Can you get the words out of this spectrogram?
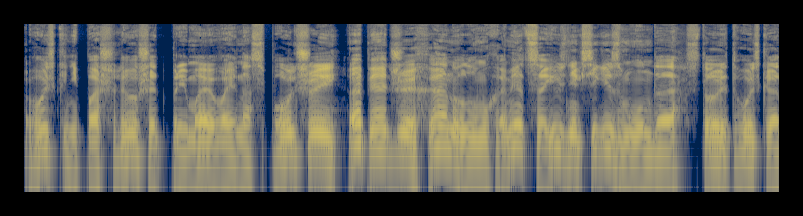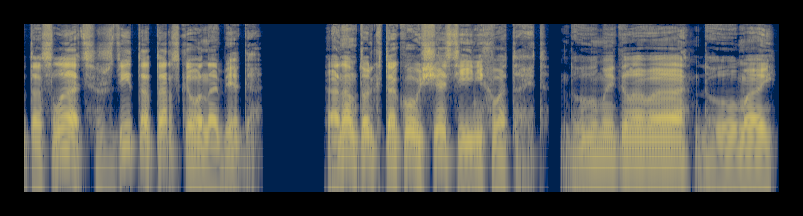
Войско не пошлешь, это прямая война с Польшей. Опять же, хан Улу-Мухаммед — союзник Сигизмунда. Стоит войско отослать, жди татарского набега. А нам только такого счастья и не хватает. Думай, голова, думай.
